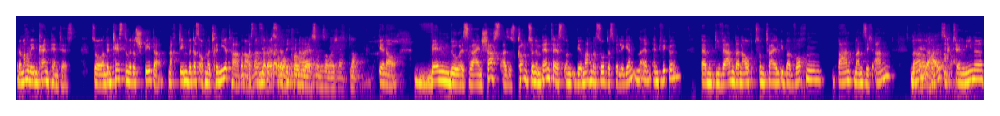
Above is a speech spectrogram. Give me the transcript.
Oder machen wir eben keinen Pentest. So, und dann testen wir das später, nachdem wir das auch mal trainiert haben. Genau, ne? Verbesserung, Progress und so weiter, klar. Genau. Wenn du es rein schaffst, also es kommt zu einem Pentest und wir machen das so, dass wir Legenden entwickeln, ähm, die werden dann auch zum Teil über Wochen bahnt man sich an. Na, ne? heißt? Termine.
